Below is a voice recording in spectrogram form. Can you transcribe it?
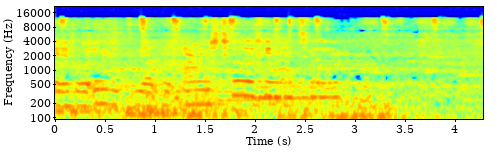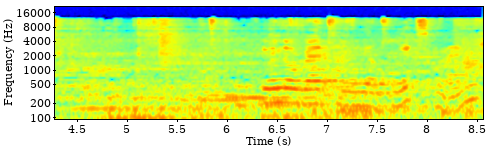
You gotta go in with the orange too if you want to. Even though red and yellow makes orange,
